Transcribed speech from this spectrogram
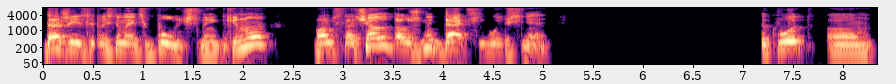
Даже если вы снимаете полочное кино, вам сначала должны дать его снять. Так вот, эм,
